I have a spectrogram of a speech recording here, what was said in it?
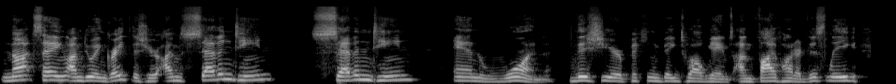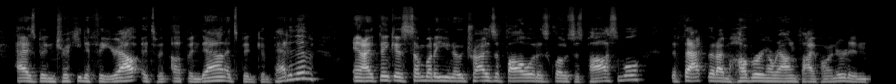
not saying I'm doing great this year. I'm 17, 17, and one this year picking Big 12 games. I'm 500. This league has been tricky to figure out. It's been up and down, it's been competitive. And I think as somebody, you know, tries to follow it as close as possible, the fact that I'm hovering around 500 and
